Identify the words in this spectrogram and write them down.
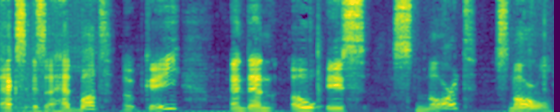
X is a headbutt. Okay. And then O is snort? Snarl.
